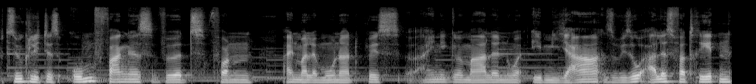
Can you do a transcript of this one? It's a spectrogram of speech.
bezüglich des Umfanges wird von einmal im Monat bis einige Male nur im Jahr sowieso alles vertreten.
